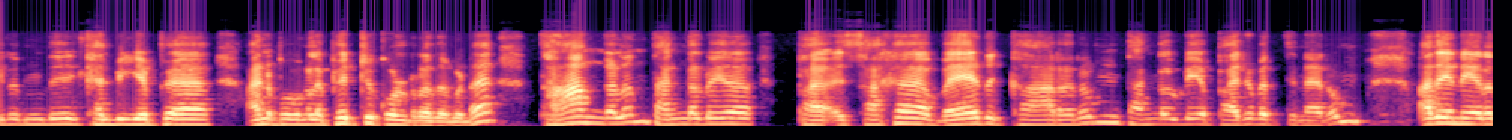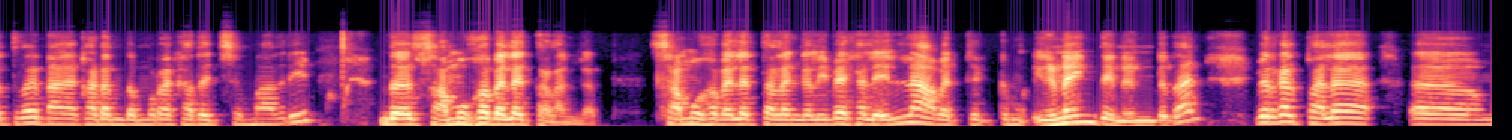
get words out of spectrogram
இருந்து கல்வியை அனுபவங்களை பெற்றுக்கொள்றதை விட தாங்களும் தங்களுடைய ப- சக வயதுக்காரரும் தங்களுடைய பருவத்தினரும் அதே நேரத்துல நாங்கள் கடந்த முறை கதைச்ச மாதிரி இந்த சமூக வலைத்தளங்கள் சமூக வலைத்தளங்கள் இவைகள் எல்லாவற்றுக்கும் இணைந்து நின்றுதான் இவர்கள் பல ஆம்,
